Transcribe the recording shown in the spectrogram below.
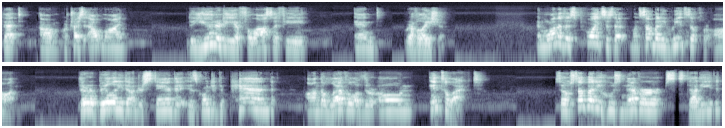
that, um, or tries to outline the unity of philosophy and revelation. And one of his points is that when somebody reads the Quran, their ability to understand it is going to depend on the level of their own intellect. So somebody who's never studied,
